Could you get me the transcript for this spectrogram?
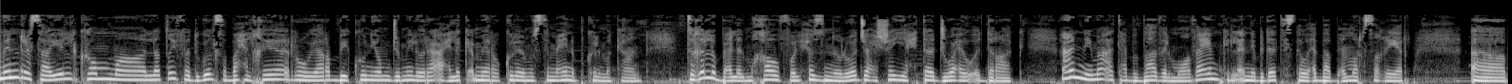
من رسائلكم آه، لطيفة تقول صباح الخير ويا رب يكون يوم جميل ورائع لك أميرة وكل المستمعين بكل مكان. تغلب على المخاوف والحزن والوجع شيء يحتاج وعي وإدراك. عني ما أتعب بهذه المواضيع يمكن لأني بدأت أستوعبها بعمر صغير. آه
